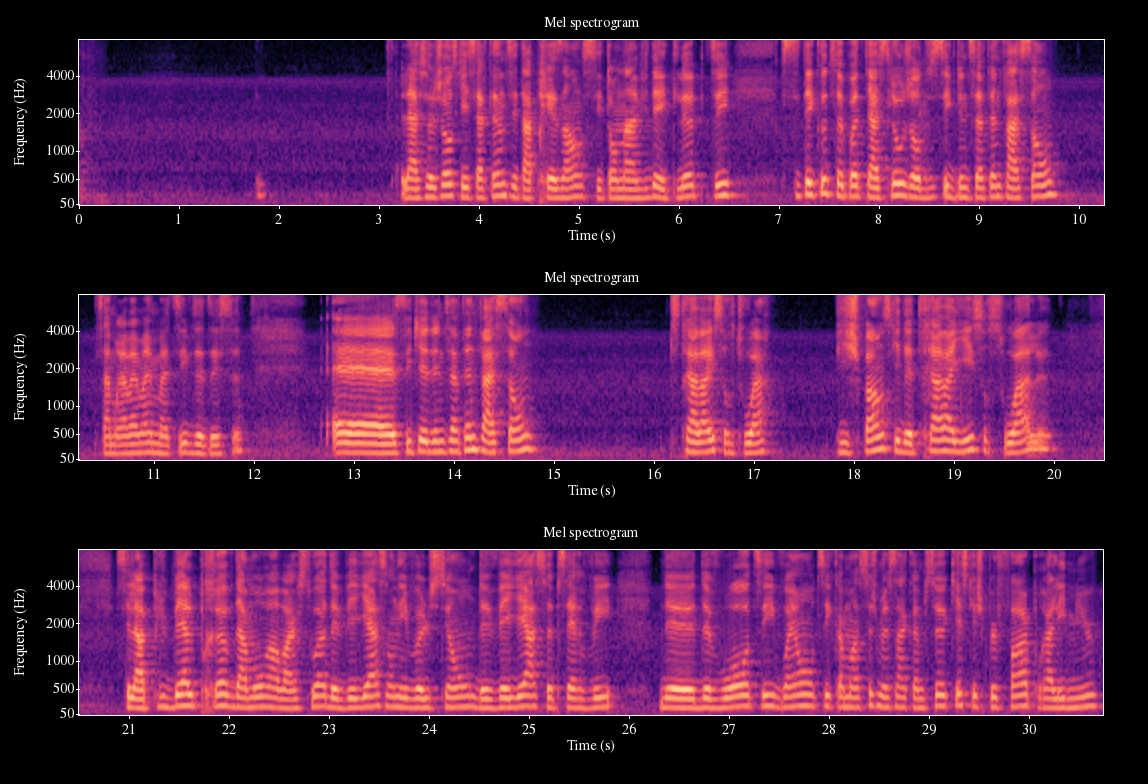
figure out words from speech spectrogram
La seule chose qui est certaine, c'est ta présence, c'est ton envie d'être là. Puis, tu sais, si tu écoutes ce podcast-là aujourd'hui, c'est que d'une certaine façon, ça me vraiment un motif de dire ça, euh, c'est que d'une certaine façon, tu travailles sur toi. Puis je pense que de travailler sur soi, c'est la plus belle preuve d'amour envers soi, de veiller à son évolution, de veiller à s'observer, de, de voir, tu sais, voyons, tu sais, comment ça je me sens comme ça, qu'est-ce que je peux faire pour aller mieux,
